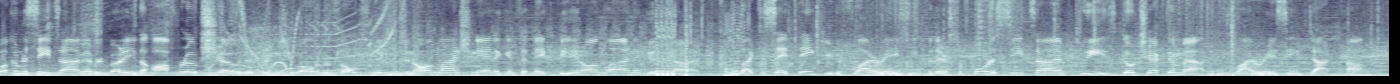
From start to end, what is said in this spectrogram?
Welcome to Seat Time, everybody, the off-road show that brings you all the results, news, and online shenanigans that make being online a good time. We'd like to say thank you to Fly Racing for their support of Seat Time. Please go check them out at flyracing.com.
